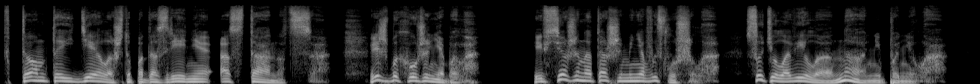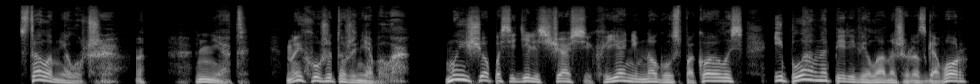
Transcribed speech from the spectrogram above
В том-то и дело, что подозрения останутся. Лишь бы хуже не было. И все же Наташа меня выслушала. Суть уловила, но не поняла. Стало мне лучше? Нет. Но и хуже тоже не было. Мы еще посидели с часик, я немного успокоилась и плавно перевела наш разговор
